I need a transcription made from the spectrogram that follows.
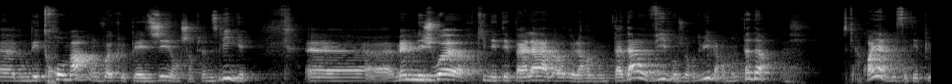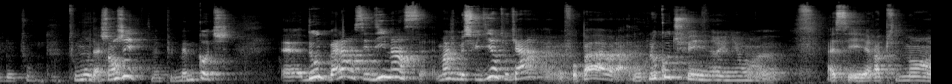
euh, donc des traumas. On le voit avec le PSG en Champions League. même les joueurs qui n'étaient pas là lors de la remontada vivent aujourd'hui la remontada. Ce qui est incroyable, c'était plus le, tout, tout le monde a changé, c'est même plus le même coach. Euh, donc bah là, on s'est dit mince. Moi, je me suis dit en tout cas, euh, faut pas voilà. Donc le coach fait une réunion euh, assez rapidement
